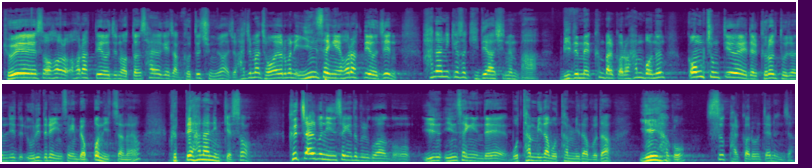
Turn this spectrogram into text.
교회에서 허락되어진 어떤 사역의 장 그것도 중요하죠. 하지만 저와 여러분의 인생에 허락되어진 하나님께서 기대하시는 바 믿음의 큰 발걸음 한 번은 껑충 뛰어야 될 그런 도전이 우리들의 인생에 몇 번 있잖아요. 그때 하나님께서 그 짧은 인생에도 불구하고 인생인데 못합니다 못합니다 보다 예하고 쓱 발걸음을 떼는 자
